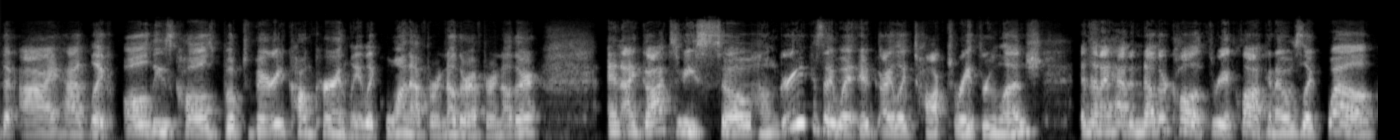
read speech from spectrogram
that I had like all these calls booked very concurrently, like one after another after another. And I got to be so hungry because I went, I like talked right through lunch. And then I had another call at three o'clock, and I was like, well,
